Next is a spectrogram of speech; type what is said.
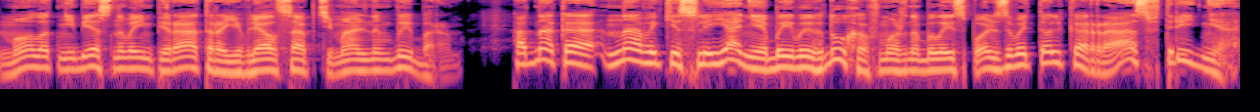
Молот Небесного Императора являлся оптимальным выбором. Однако навыки слияния боевых духов можно было использовать только раз в три дня,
